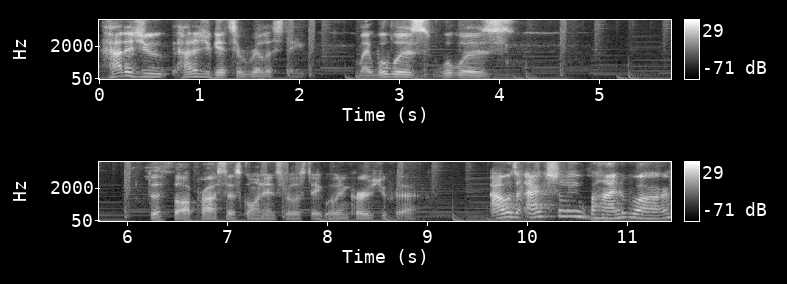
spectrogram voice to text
How did you how did you get to real estate? Like what was what was the thought process going into real estate? What encouraged you for that? I was actually behind the bar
